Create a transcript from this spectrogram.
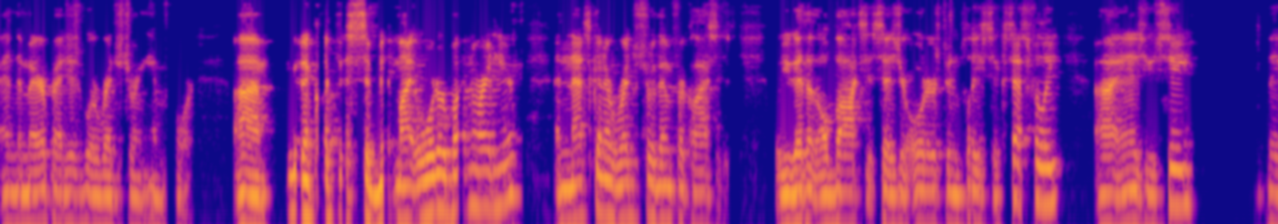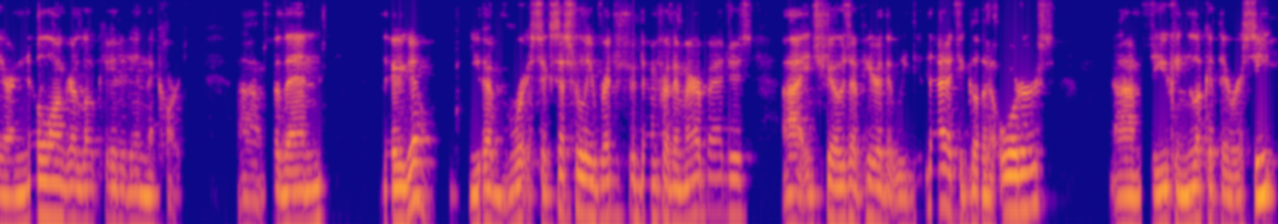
and the merit badges we're registering him for. Um, I'm going to click the submit my order button right here, and that's going to register them for classes. Well, you get that little box that says your order has been placed successfully. Uh, and as you see, they are no longer located in the cart. Uh, so then there you go. You have re- successfully registered them for the merit badges. Uh, it shows up here that we did that. If you go to orders, um, so you can look at the receipt.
